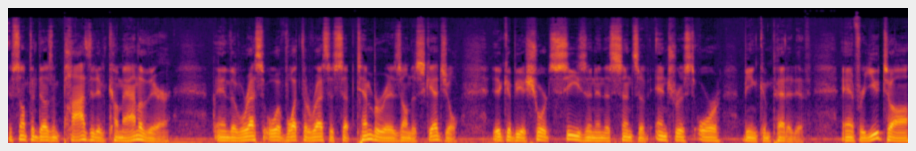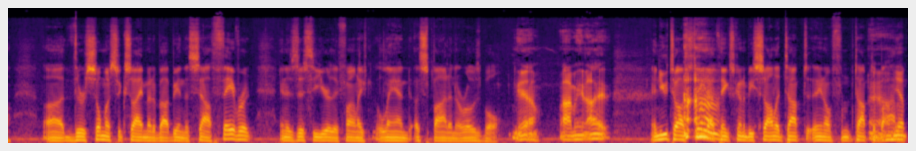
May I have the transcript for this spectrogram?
if something doesn't positive come out of there, and the rest of what the rest of September is on the schedule, it could be a short season in the sense of interest or being competitive. And for Utah, uh, there's so much excitement about being the South favorite, and is this the year they finally land a spot in the Rose Bowl? Yeah, I mean, I And Utah State, I think, is going to be solid top, to, you know, from top to bottom. Yep.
